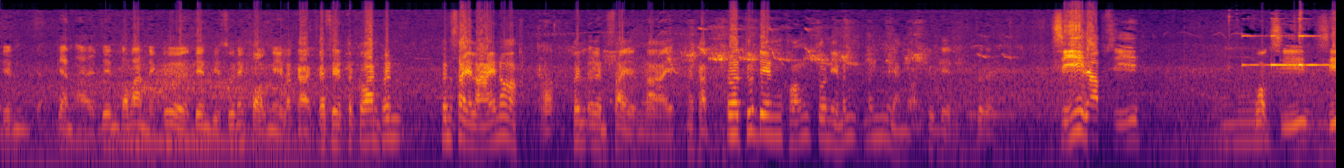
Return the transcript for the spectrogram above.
เด่นแกนไอเด่นตะวันนี่คือเด่นที่สุดในกรอบนี่แหละครับเกษตรกรเพิ่น เพิ่นใส่หลายเนาะครับเพิ่นเอิ้นใส่หลายนะครับเออจุดเด่นของตัวนี้มันมันมีหยังเนาะจุดเด่นสีครับสีพวกสีสี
